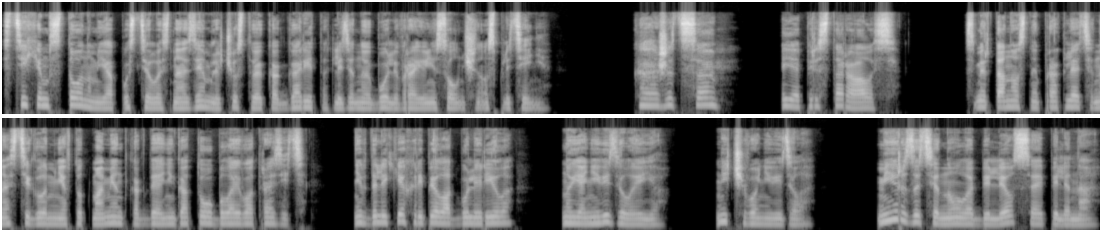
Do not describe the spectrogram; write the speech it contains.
С тихим стоном я опустилась на землю, чувствуя, как горит от ледяной боли в районе солнечного сплетения. Кажется, я перестаралась. Смертоносное проклятие настигло меня в тот момент, когда я не готова была его отразить. Невдалеке хрипела от боли Рила, но я не видела ее. Ничего не видела. Мир затянула белесая пелена.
